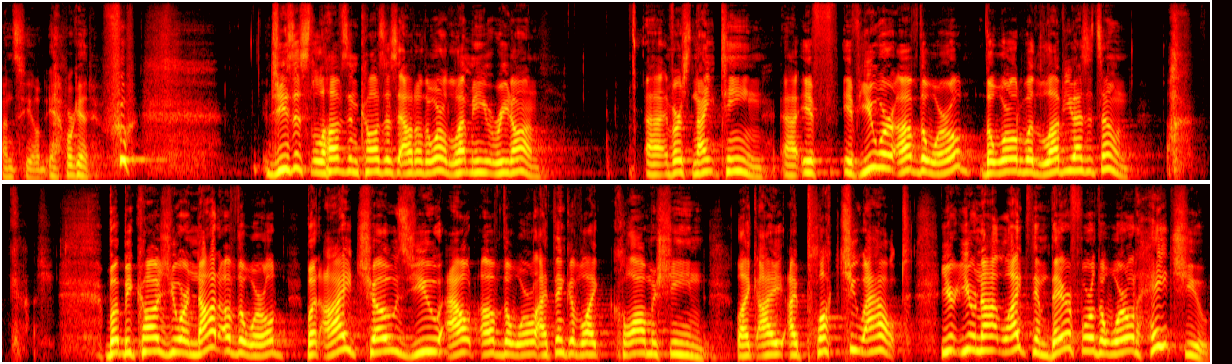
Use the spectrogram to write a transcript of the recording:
unsealed. Yeah, we're good. Whew. Jesus loves and calls us out of the world. Let me read on. Uh, verse 19 uh, if, if you were of the world, the world would love you as its own. But because you are not of the world, but I chose you out of the world, I think of like claw machine, like I, I plucked you out. You're, you're not like them, therefore the world hates you.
